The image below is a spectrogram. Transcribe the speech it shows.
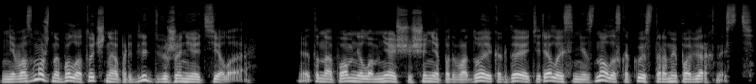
невозможно было точно определить движение тела. Это напомнило мне ощущение под водой, когда я терялась и не знала, с какой стороны поверхность.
